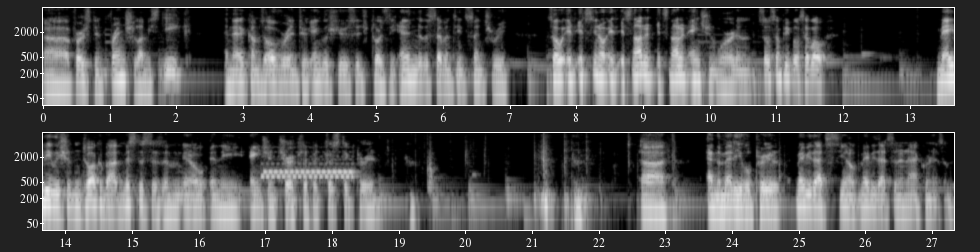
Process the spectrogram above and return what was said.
uh, first in French, la mystique, and then it comes over into English usage towards the end of the 17th century. So it, it's you know it, it's not an it's not an ancient word, and so some people say, well, maybe we shouldn't talk about mysticism, you know, in the ancient church, the patristic period, uh, and the medieval period. Maybe that's, you know, maybe that's an anachronism.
